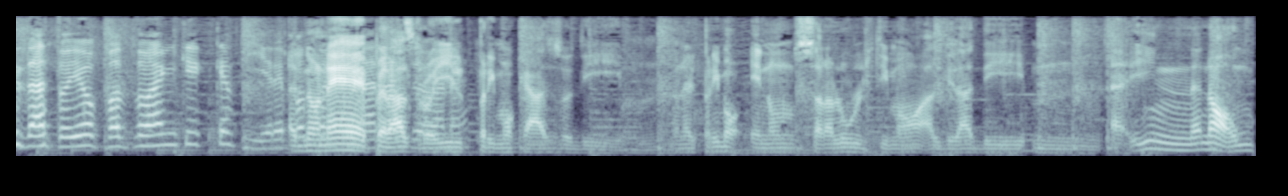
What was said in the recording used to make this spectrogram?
esatto, io posso anche capire. Posso non è peraltro ragione. il primo caso di, non è il primo e non sarà l'ultimo, al di là di... mm, eh, in- no, un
